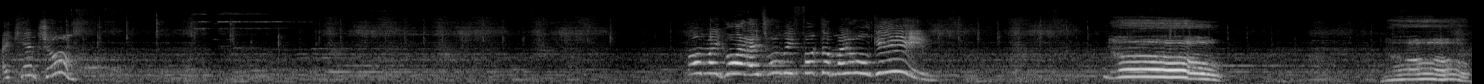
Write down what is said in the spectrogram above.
I can't jump. I totally fucked up my whole game. No! No!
